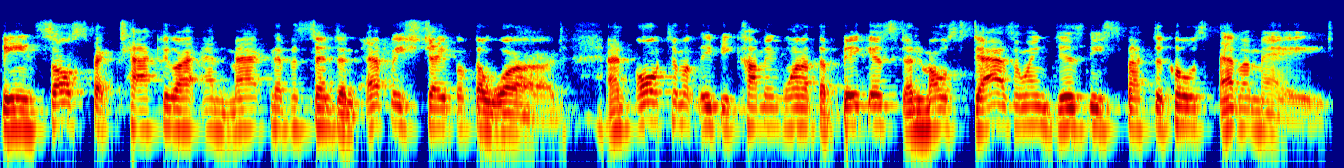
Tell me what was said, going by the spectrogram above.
being so spectacular and magnificent in every shape of the word, and ultimately becoming one of the biggest and most dazzling Disney spectacles ever made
